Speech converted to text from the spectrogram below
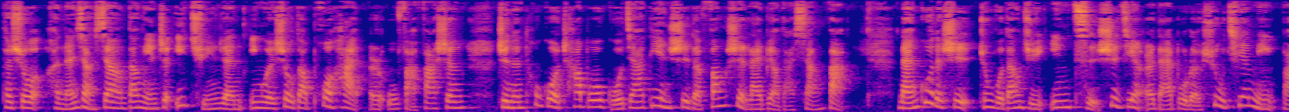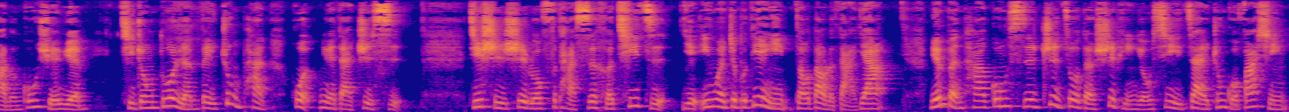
他说：“很难想象当年这一群人因为受到迫害而无法发声，只能透过插播国家电视的方式来表达想法。难过的是，中国当局因此事件而逮捕了数千名法轮功学员，其中多人被重判或虐待致死。即使是罗夫塔斯和妻子，也因为这部电影遭到了打压。”原本他公司制作的视频游戏在中国发行，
